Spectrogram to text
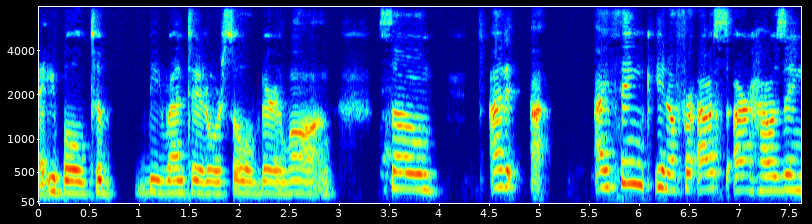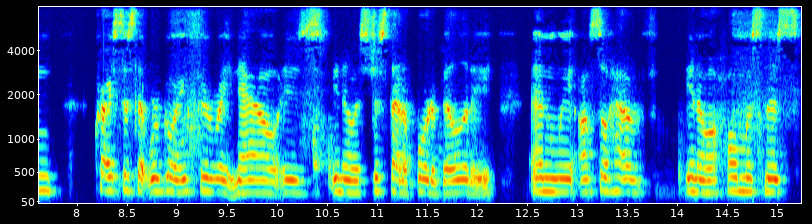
able to be rented or sold very long. So I, I think you know for us, our housing crisis that we're going through right now is you know it's just that affordability and we also have you know a homelessness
